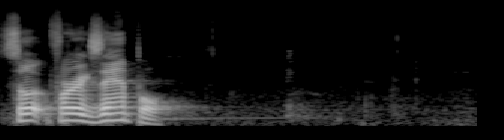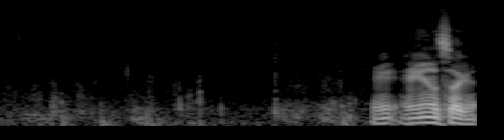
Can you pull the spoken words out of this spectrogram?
So, for example, hang on a second.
